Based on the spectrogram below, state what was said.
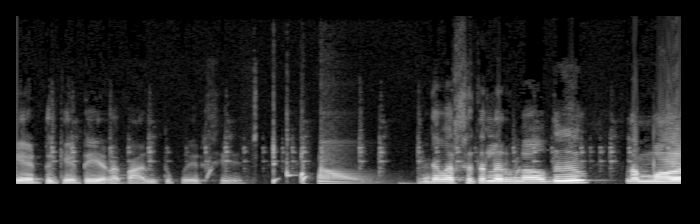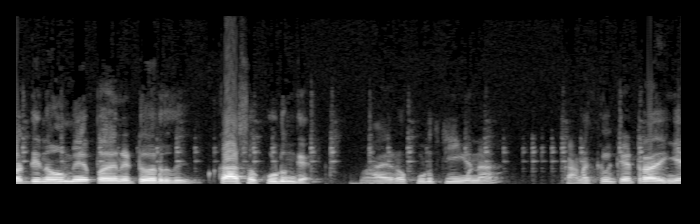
கேட்டு கேட்டு எனக்கும் அழுத்து போயிடுச்சு இந்த வருஷத்தில் இருந்தாவது நம்ம தினமும் மே பதினெட்டு வருது. காசை கொடுங்க. ஆயிரம் கொடுத்தீங்கன்னா கணக்கில் கேட்டுறாதீங்க.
